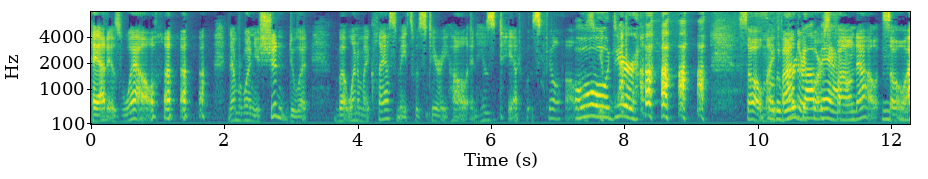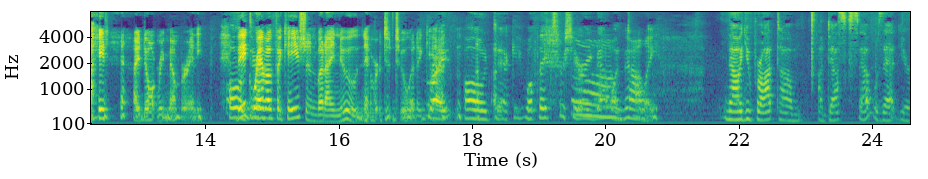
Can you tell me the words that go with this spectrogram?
that as well, number one, you shouldn't do it. But one of my classmates was Terry Hall, and his dad was Phil Hull. oh dear. So my father, of course, back. found out. So Mhm. I, I don't remember any oh, big dear. ramification, but I knew never to do it again. Right. Oh, Jackie. Well, thanks for sharing that Oh, one. too. Now you brought um, a desk set. Was that your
